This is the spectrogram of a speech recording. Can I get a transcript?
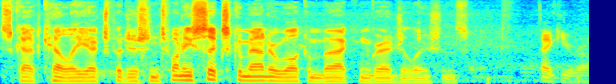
Scott Kelly, Expedition 26 Commander, welcome back. Congratulations. Thank you, Rob.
